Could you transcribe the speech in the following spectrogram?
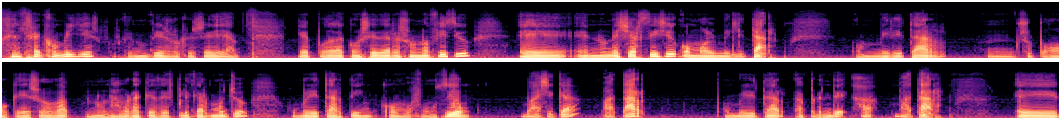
entre comillas porque no pienso que sea que pueda considerarse un oficio eh, en un ejercicio como el militar. Un militar mm, supongo que eso va, no habrá que explicar mucho. Un militar tiene como función básica matar. Un militar aprende a matar. Eh,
